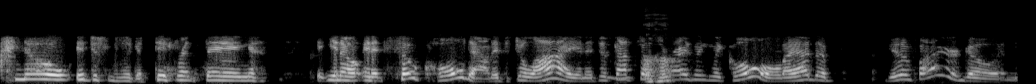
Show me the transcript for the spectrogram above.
I know it just was like a different thing, you know. And it's so cold out. It's July, and it just got so Uh-huh. surprisingly cold. I had to get a fire going.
